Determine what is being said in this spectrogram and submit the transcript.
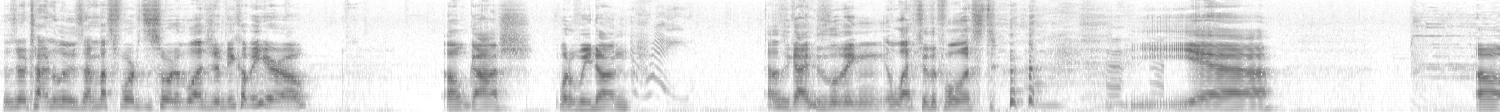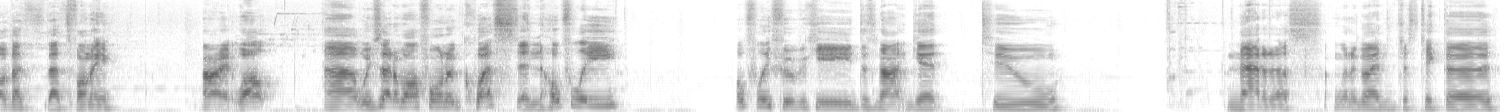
There's no time to lose. I must forge the Sword of Legend become a hero. Oh gosh, what have we done? That was a guy who's living life to the fullest. yeah. Oh, that's that's funny. All right, well, uh, we set him off on a quest, and hopefully, hopefully Fubuki does not get too mad at us. I'm gonna go ahead and just take the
